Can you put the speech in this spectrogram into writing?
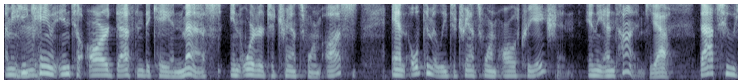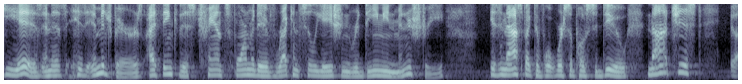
I mean, he came into our death and decay and mess in order to transform us and ultimately to transform all of creation in the end times. Yeah. That's who he is. And as his image bearers, I think this transformative, reconciliation, redeeming ministry is an aspect of what we're supposed to do, not just uh,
